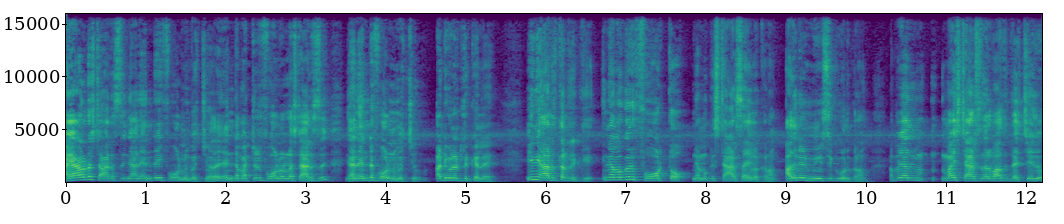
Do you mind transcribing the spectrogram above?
അയാളുടെ സ്റ്റാറ്റസ് ഞാൻ എന്റെ ഈ ഫോണിലും വെച്ചു. അതായത് എന്റെ മറ്റൊരു ഫോണിലുള്ള സ്റ്റാറ്റസ് ഞാൻ എന്റെ ഫോണിലും വെച്ചു. അടിപൊളി ട്രിക്ക് അല്ലേ? ഇനി അടുത്ത ട്രിക്ക് ഇനി നമുക്കൊരു ഫോട്ടോ നമുക്ക് സ്റ്റാറ്റസ് ആയി വെക്കണം. അതിനൊരു മ്യൂസിക് കൊടുക്കണം. അപ്പോൾ ഞാൻ മൈ സ്റ്റാറ്റസ് എന്നുള്ള ഭാഗത്ത് ടച്ച് ചെയ്തു.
